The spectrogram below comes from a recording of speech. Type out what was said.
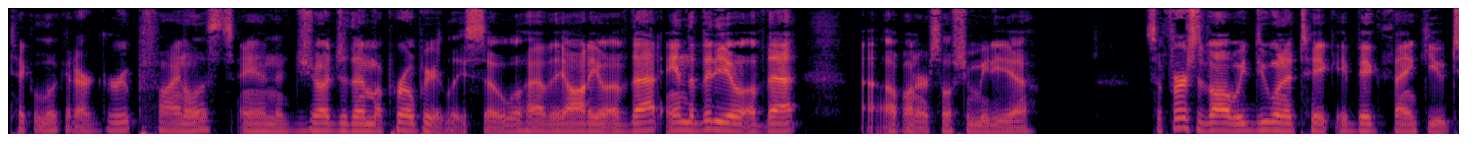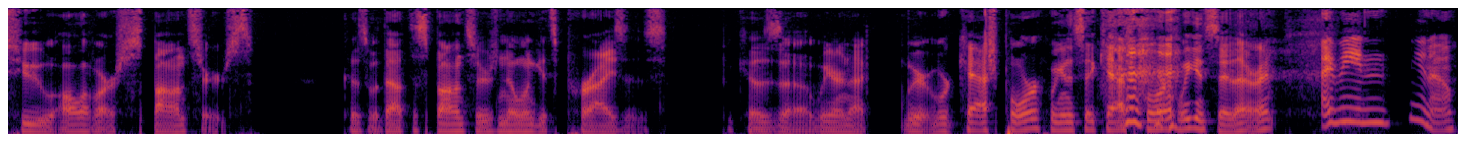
take a look at our group finalists and judge them appropriately. So we'll have the audio of that and the video of that uh, up on our social media. So first of all, we do want to take a big thank you to all of our sponsors, because without the sponsors, no one gets prizes. Because uh, we are not, we're, we're cash poor. We're gonna say cash poor. we can say that, right? I mean, you know,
